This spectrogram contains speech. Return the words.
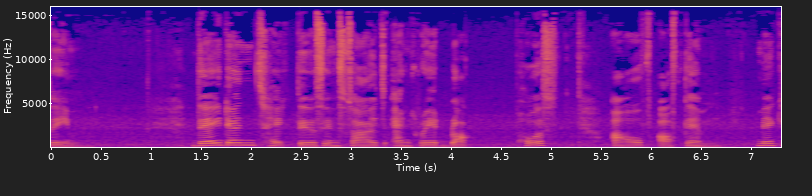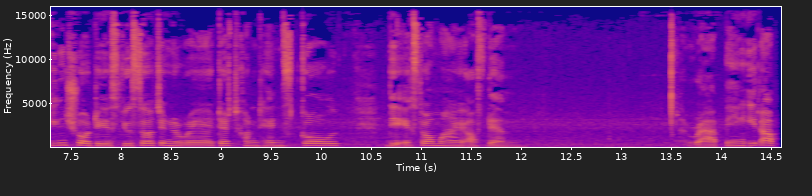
theme. They then take these insights and create blog posts out of them, making sure these user generated contents go the extra mile of them. Wrapping it up,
